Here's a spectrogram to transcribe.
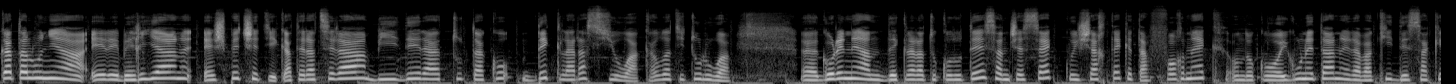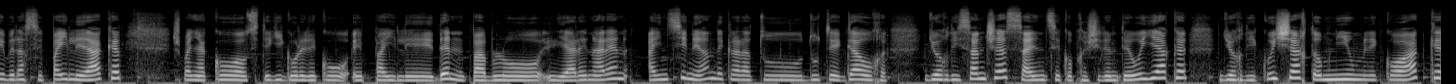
Katalunia ere berrian espetxetik ateratzera bideratutako deklarazioak, hau da titulua. Uh, gorenean deklaratuko dute, Sanchezek, Kuixartek eta Fornek ondoko egunetan erabaki dezake beraz epaileak. Espainiako hauzitegi goreneko epaile den Pablo Liarenaren aintzinean deklaratu dute gaur Jordi Sanchez, haintzeko presidente hoiak, Jordi Kuixart, omniumekoak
